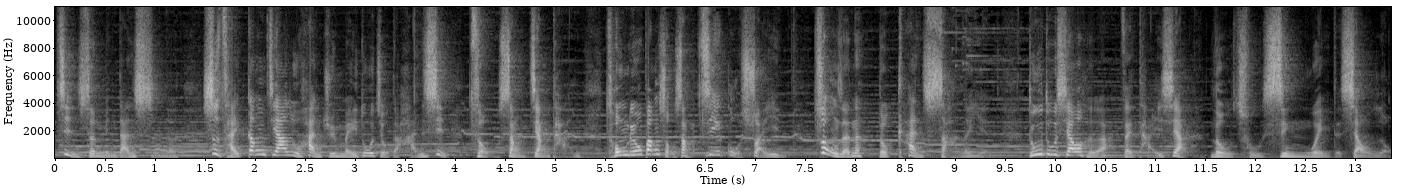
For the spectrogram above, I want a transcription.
晋升名单时呢，是才刚加入汉军没多久的韩信走上将坛，从刘邦手上接过帅印，众人呢都看傻了眼，独独萧何啊在台下露出欣慰的笑容。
